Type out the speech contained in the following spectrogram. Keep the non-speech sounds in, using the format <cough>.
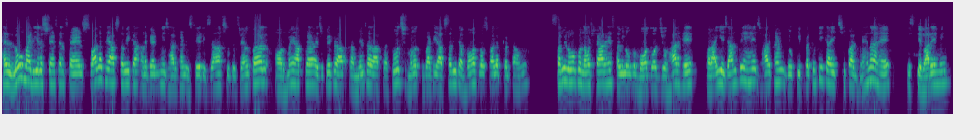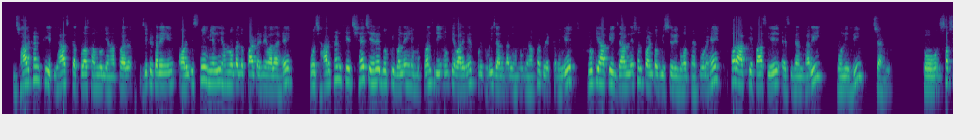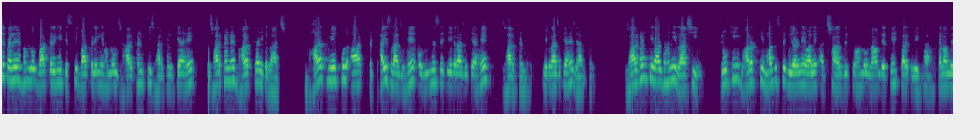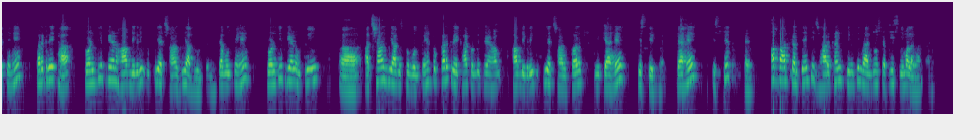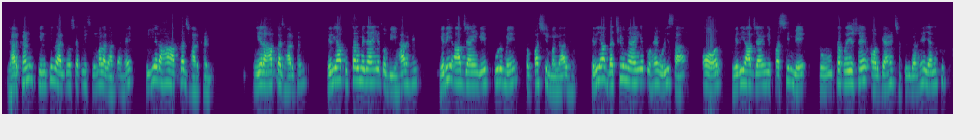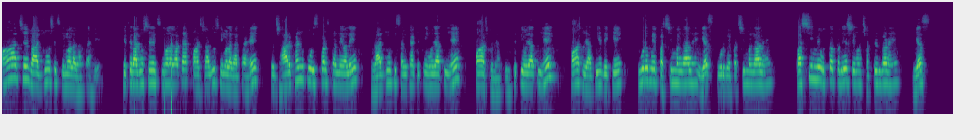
Hello my dear students and friends स्वागत है आप सभी का Unacademy Jharkhand state exams YouTube channel पर। और मैं आपका एजुकेटर आपका मेंटर आपका कोच मनोज त्रिपाठी, आप सभी का बहुत बहुत स्वागत करता हूँ। सभी लोगों को नमस्कार है, सभी लोगों को बहुत बहुत जोहार है। और आइए जानते हैं झारखंड, जो कि प्रकृति का एक छिपा गहना है, इसके बारे में। झारखंड के इतिहास का थोड़ा सा हम लोग यहाँ पर ज़िक्र करेंगे। और इसमें मेनली हम लोग का जो पार्ट रहने वाला है वो झारखंड के छह चेहरे जो कि बने हैं मुख्यमंत्री, उनके बारे में थोड़ी थोड़ी जानकारी हम लोग यहाँ पर कलेक्ट करेंगे, जो कि आपके एग्जामिनेशन पॉइंट ऑफ़ व्यू से भी बहुत महत्वपूर्ण है और आपके पास ये ऐसी जानकारी होनी भी चाहिए। तो सबसे पहले हम लोग बात करेंगे, किसकी बात करेंगे हम लोग? झारखंड की। झारखंड क्या है? तो झारखंड है भारत का एक राज्य। भारत में कुल आठ, अट्ठाईस राज्य हैं और उनमें से एक राज्य क्या है? झारखंड। एक राज्य क्या है? झारखंड। झारखंड की राजधानी रांची जो कि भारत के मध्य से गुजरने वाले अक्षांश जिसको हम लोग नाम देते हैं कर्क रेखा। क्या नाम देते हैं? कर्क रेखा, twenty three and half degree उत्तरी अक्षांश भी आप बोलते हैं। क्या बोलते हैं? ट्वेंटी थ्री एंड उत्तरी अक्षांश भी आप इसको बोलते हैं। तो कर्क रेखा, ट्वेंटी थ्री हाफ़ डिग्री उत्तरी अक्षांश पर ये क्या है? स्थित है। क्या है? स्थित है। अब बात करते हैं कि झारखंड किन किन राज्यों से अपनी सीमा लगाता है। झारखंड किन किन राज्यों से अपनी सीमा लगाता है? तो ये रहा आपका झारखंड। ये रहा आपका झारखंड। यदि आप उत्तर में जाएँगे तो बिहार है, यदि आप जाएँगे पूर्व में तो पश्चिम बंगाल है, यदि आप दक्षिण में आएँगे तो है उड़ीसा, और यदि आप जाएँगे पश्चिम में तो उत्तर प्रदेश है और क्या है, छत्तीसगढ़ है, यानी कि पाँच राज्यों से सीमा लगाता है। कितने राज्यों से सीमा लगाता है? पाँच राज्यों सीमा लगाता है। तो झारखंड को स्पर्श करने वाले राज्यों की संख्या कितनी हो जाती है? पाँच हो जाती है। कितनी हो जाती है? पाँच हो जाती है। देखिए, पूर्व में पश्चिम बंगाल है, यस, पूर्व में पश्चिम बंगाल है। पश्चिम में उत्तर प्रदेश एवं छत्तीसगढ़ है। यस,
